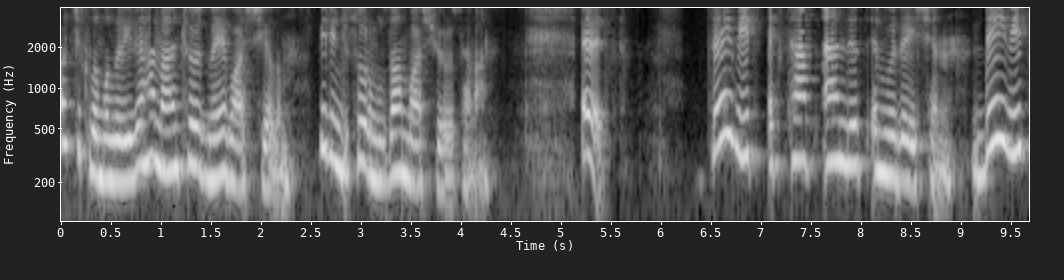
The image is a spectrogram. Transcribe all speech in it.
Açıklamalarıyla hemen çözmeye başlayalım. Birinci sorumuzdan başlıyoruz hemen. Evet. David accepts Andy's invitation. David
